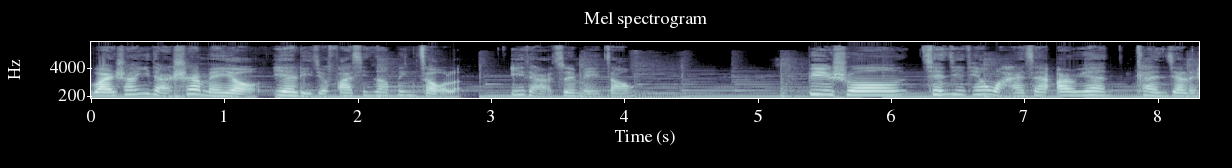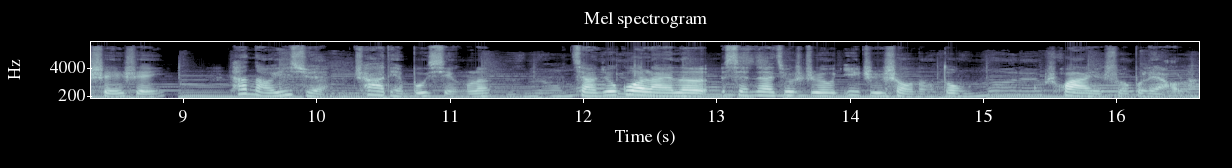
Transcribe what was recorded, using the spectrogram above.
晚上一点事儿没有，夜里就发心脏病走了，一点罪没遭。”B 说：“前几天我还在二院看见了谁谁。”他脑溢血，差点不行了，抢救过来了，现在就只有一只手能动，话也说不了了。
